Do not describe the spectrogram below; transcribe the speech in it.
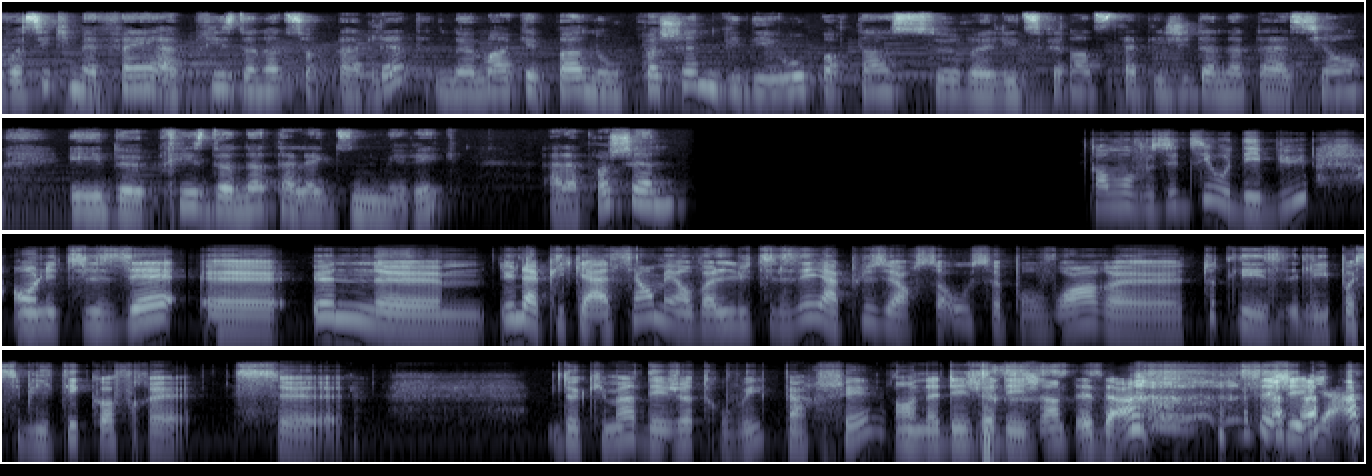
Voici qui met fin à Prise de notes sur Padlet. Ne manquez pas nos prochaines vidéos portant sur les différentes stratégies d'annotation et de prise de notes à l'aide du numérique. À la prochaine! Comme on vous a dit au début, on utilisait euh, une, euh, une, application, mais on va l'utiliser à plusieurs sauces pour voir euh, toutes les, les possibilités qu'offre ce document déjà trouvé. Parfait. On a déjà des gens dedans. C'est génial.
